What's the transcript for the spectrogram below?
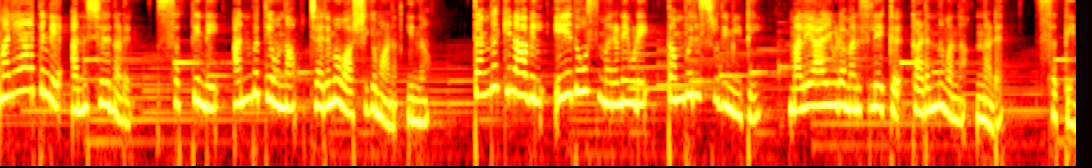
മലയാളത്തിന്റെ അനശ്വര നടൻ സത്യന്റെ അൻപത്തിയൊന്നാം ചരമവാർഷികമാണ് ഇന്ന്. തങ്കക്കിനാവിൽ ഏതോ സ്മരണയുടെ തമ്പുരശ്രുതി മീട്ടി മലയാളിയുടെ മനസ്സിലേക്ക് കടന്നു വന്ന നടൻ സത്യൻ.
